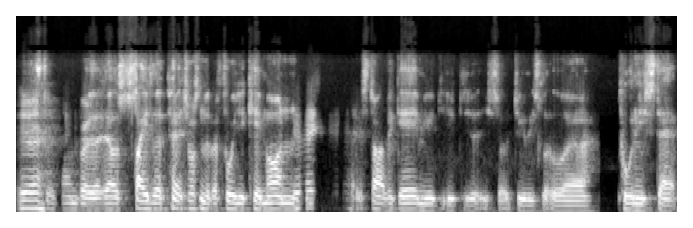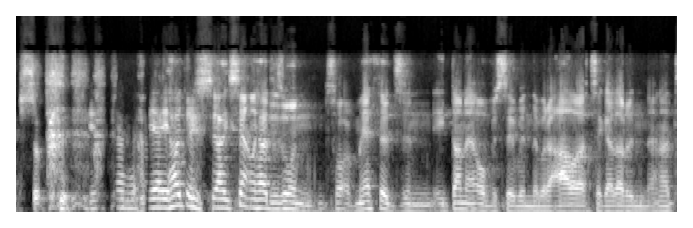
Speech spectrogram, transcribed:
yeah, I remember that was side of the pitch, wasn't it? Before you came on. Yeah. At the start of the game, you, you, you sort of do these little uh, pony steps. yeah, yeah, he had his, he certainly had his own sort of methods, and he'd done it obviously when they were at together and, and had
